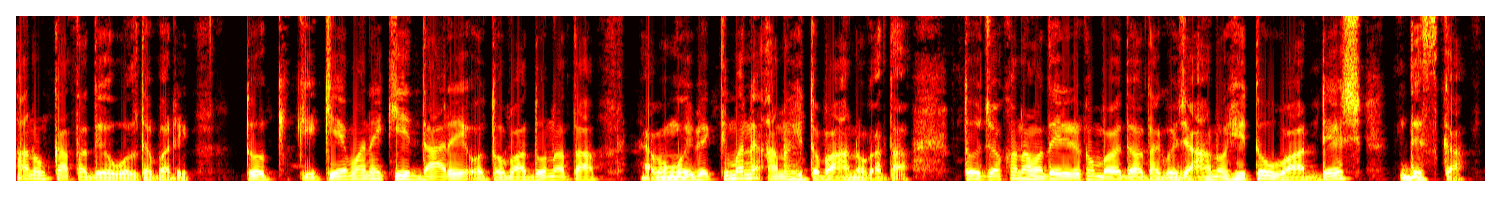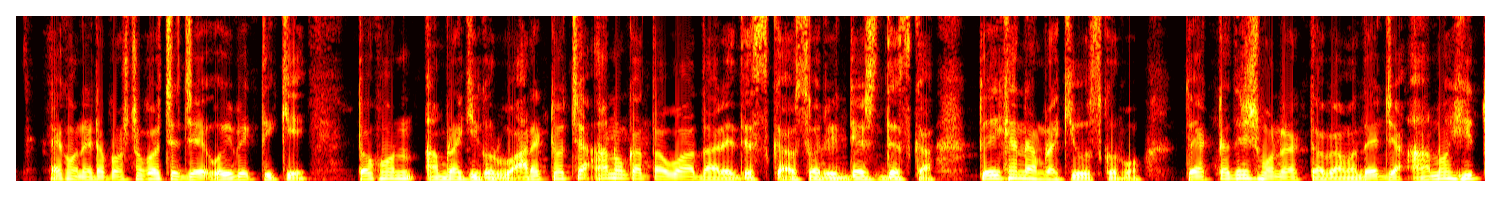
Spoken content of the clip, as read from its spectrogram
আনুকাতা দিয়েও বলতে পারি। তো কে- মানে কি দারে অথবা দোনাতা এবং ওই ব্যক্তি মানে আনহিত বা আনুকাতা তো যখন আমাদের এরকমভাবে দেওয়া থাকবে যে, আনহিত ওয়া দেশ দেশকা এখন এটা প্রশ্ন করছে যে ওই ব্যক্তি কে? তখন আমরা কি করব? আরেকটা হচ্ছে আনুকাতা ওয়া দাঁড়ে দেশকা সরি দেশ দেশকা। তো এখানে আমরা কি ইউজ করব? তো একটা জিনিস মনে রাখতে হবে আমাদের যে আনহিত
